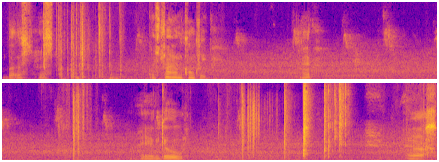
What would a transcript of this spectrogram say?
But let's let's let's try on the concrete. Right. Here we go. Ugh.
